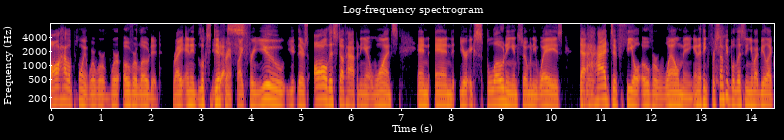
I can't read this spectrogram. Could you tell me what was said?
all have a point where we're we're overloaded, right? And it looks different. Like for you, you there's all this stuff happening at once and and you're exploding in so many ways that Mhm. had to feel overwhelming. And I think for some people listening, you might be like,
